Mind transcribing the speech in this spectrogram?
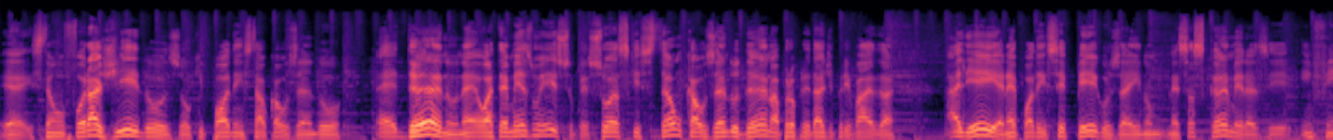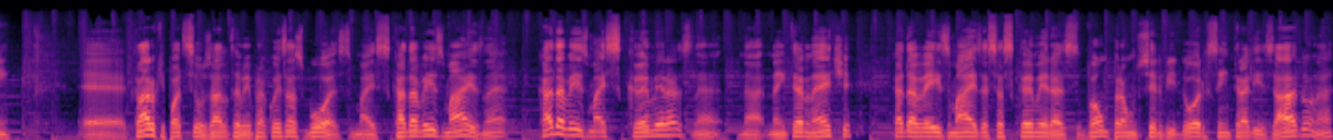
é, estão foragidos ou que podem estar causando é, dano, né? Ou até mesmo isso, pessoas que estão causando dano à propriedade privada alheia, né? Podem ser pegos aí no, nessas câmeras e, enfim. É, claro que pode ser usado também para coisas boas, mas cada vez mais, né? cada vez mais câmeras né, na, na internet, cada vez mais essas câmeras vão para um servidor centralizado, né,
